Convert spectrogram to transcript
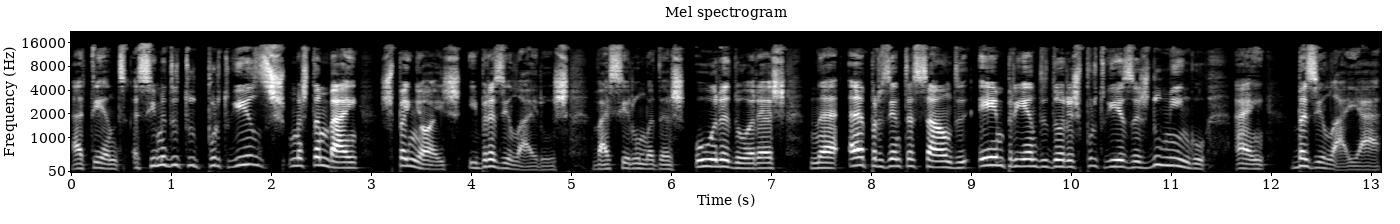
Atende, acima de tudo, portugueses, mas também espanhóis e brasileiros. Vai ser uma das oradoras na apresentação de empreendedoras portuguesas domingo em Basileia.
